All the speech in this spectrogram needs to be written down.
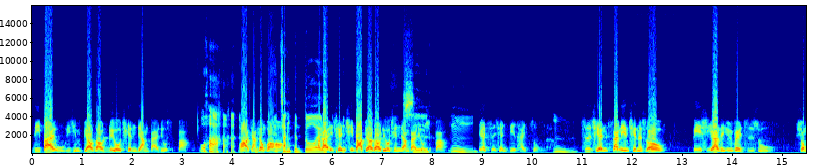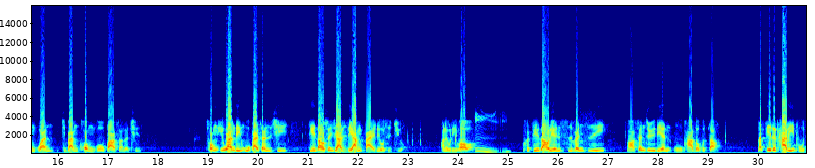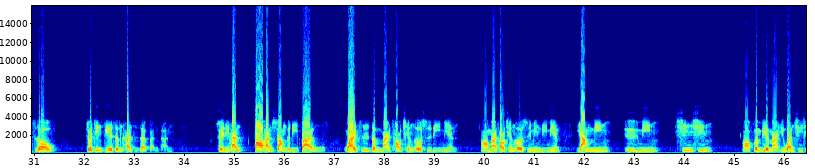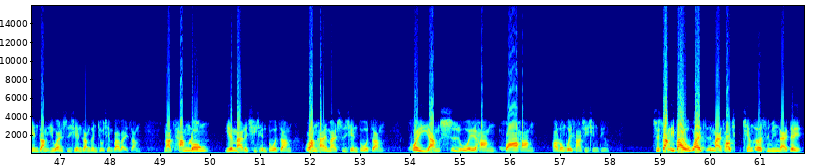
礼拜五已经飙到六千两百六十八。哇哇，讲胸宝 哈，涨很多哎，大概一千七八飙到六千两百六十八。嗯，因为之前跌太重了。嗯，之前三年前的时候。BCI 的运费指数相关一万控股八三的七，从一万零五百三十七跌到剩下两百六十九，啊，你有理化哦？嗯，跌到连十分之一啊，甚至于连五趴都不到。那跌得太离谱之后，最近跌升开始在反弹。所以你看，包含上个礼拜五外资的买超前二十里面，啊，买超前二十名里面，阳明、裕明、新兴，啊，分别买一万七千张、一万四千张跟九千八百张。那长荣也买了七千多张，万海买四千多张，惠阳、世维行、华航啊，拢不会三四千张。所以上礼拜五外资买超前二十名来对，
